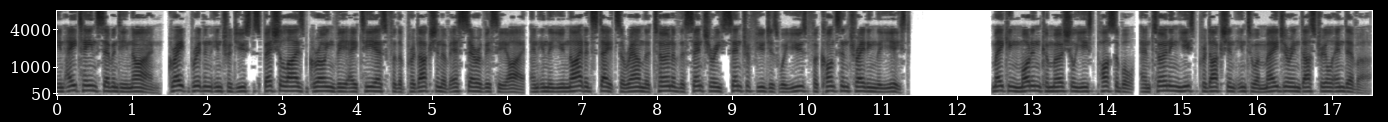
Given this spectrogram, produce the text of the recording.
In 1879, Great Britain introduced specialized growing VATS for the production of S. cerevisiae, and in the United States around the turn of the century centrifuges were used for concentrating the yeast, making modern commercial yeast possible, and turning yeast production into a major industrial endeavor.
